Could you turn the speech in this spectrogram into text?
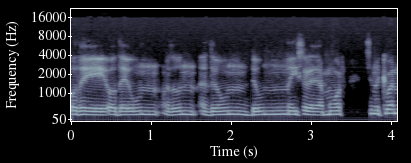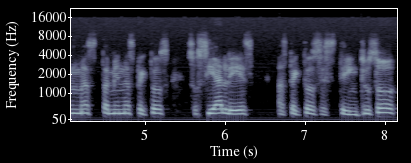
o de o de un o de un de un de una historia de amor, sino que van más también aspectos sociales, aspectos este incluso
